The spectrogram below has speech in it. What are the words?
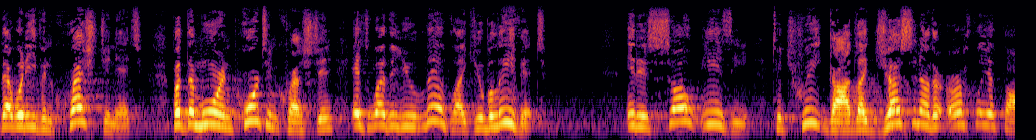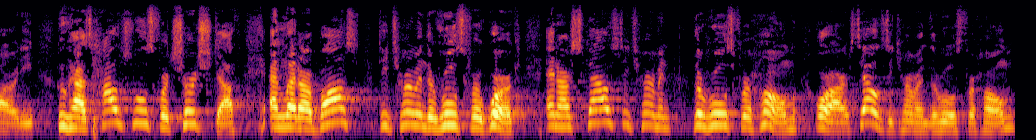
that would even question it, but the more important question is whether you live like you believe it. It is so easy to treat God like just another earthly authority who has house rules for church stuff and let our boss determine the rules for work and our spouse determine the rules for home or ourselves determine the rules for home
